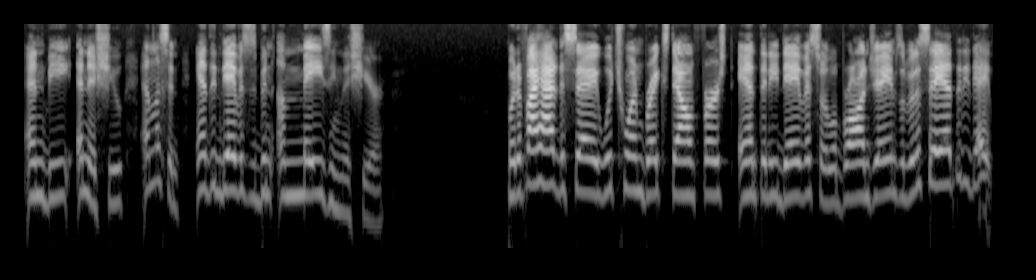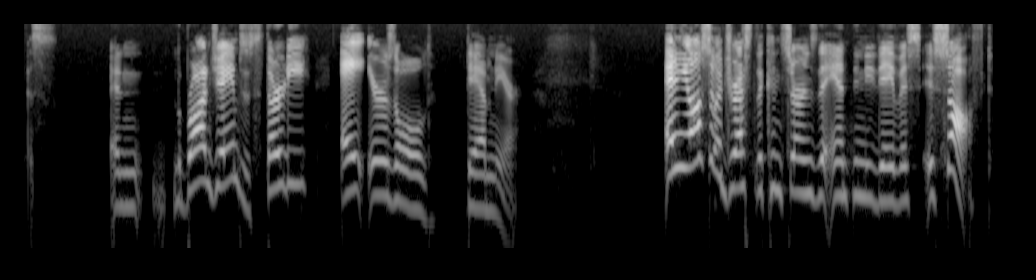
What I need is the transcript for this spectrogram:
and be an issue. And listen, Anthony Davis has been amazing this year. But if I had to say which one breaks down first, Anthony Davis or LeBron James, I'm going to say Anthony Davis. And LeBron James is 38 years old, damn near. And he also addressed the concerns that Anthony Davis is soft.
